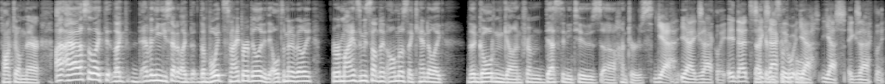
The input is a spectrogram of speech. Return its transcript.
Talk to him there. I, I also like the, like everything you said, like the, the void sniper ability, the ultimate ability. It reminds me of something almost akin to like the golden gun from Destiny 2's uh, Hunters. Yeah. Yeah. Exactly. It, that's That exactly what. cool. Yeah. Yes. Exactly.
